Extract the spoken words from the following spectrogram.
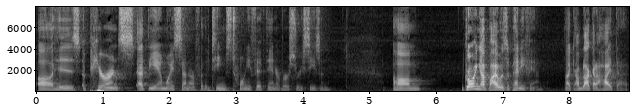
uh, his appearance at the Amway Center for the team's 25th anniversary season. Um, growing up, I was a Penny fan. Like, I'm not going to hide that.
